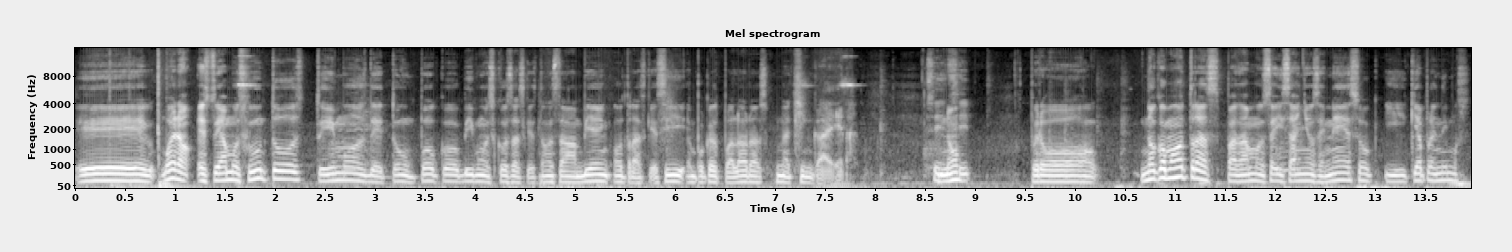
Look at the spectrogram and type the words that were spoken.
Eh, bueno, estudiamos juntos, tuvimos de todo un poco, vimos cosas que no estaban bien, otras que sí, en pocas palabras, una chingadera. Sí, No. sí. Pero no como otras, pasamos seis años en eso y ¿qué aprendimos?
